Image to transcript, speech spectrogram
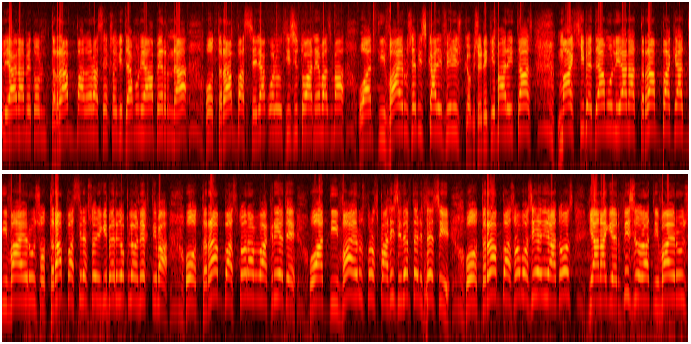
Λιάνα με τον Τράμπα τώρα στην εξωτερική. Η Λιάνα περνά. Ο Τράμπα σε ακολουθήσει το ανέβασμα. Ο αντιβάιρους επίσης κάνει φινίς. Πιο πίσω είναι και η Μαριτάς. Μάχη με Ντάμου Λιάννα, Τράμπα και αντιβάιρους. Ο Τράμπα στην εξωτερική παίρνει το πλεονέκτημα. Ο Τράμπας τώρα μακρύεται. Ο αντιβάιρους προσπαθεί στη δεύτερη θέση. Ο Τράμπας όμως είναι δυνατός για να κερδίσει τον αντιβάιρους.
